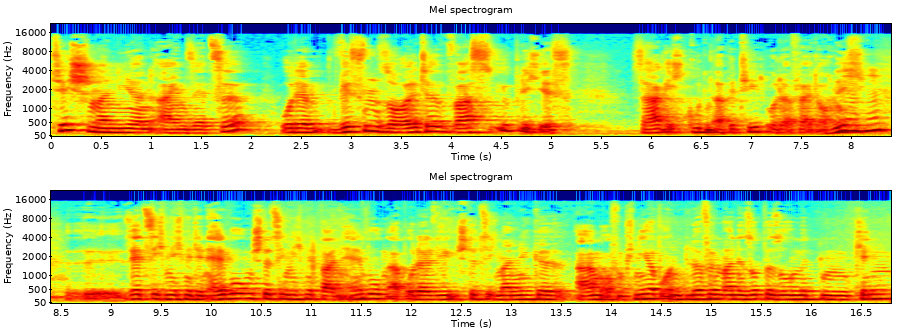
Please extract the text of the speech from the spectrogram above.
Tischmanieren einsetze oder wissen sollte, was üblich ist. Sage ich guten Appetit oder vielleicht auch nicht. Mhm. Setze ich mich mit den Ellbogen, stütze ich mich mit beiden Ellbogen ab oder stütze ich meinen linken Arm auf den Knie ab und löffel meine Suppe so mit dem Kinn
